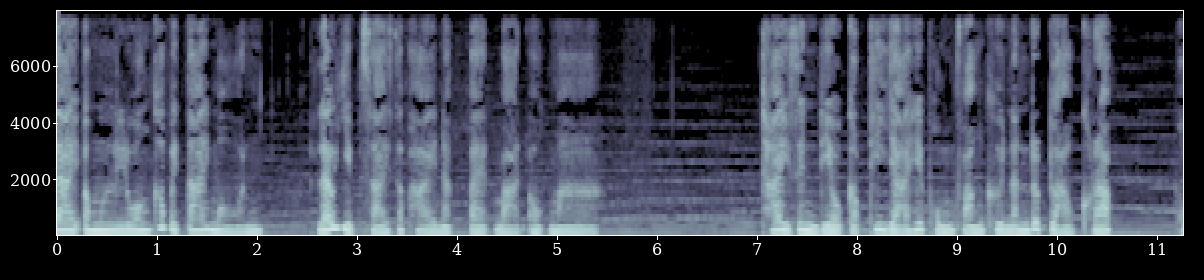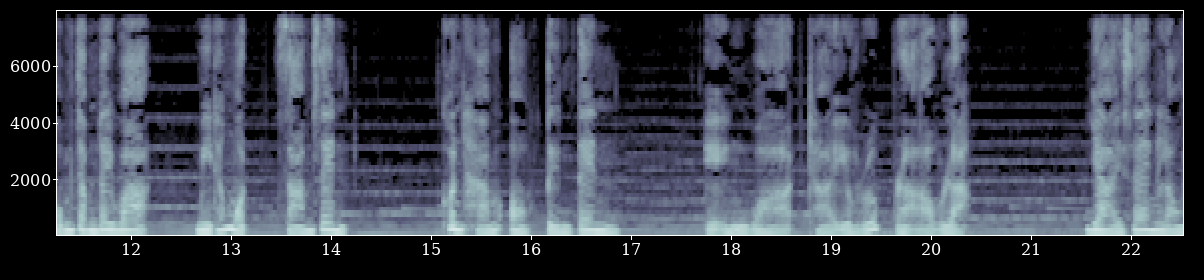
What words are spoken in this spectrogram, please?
ยายเอามือล้วงเข้าไปใต้หมอน แล้วหยิบสายสะพายหนักแปดบาทออกมา ใช่เส้นเดียวกับที่ยายให้ผมฝังคืนนั้นหรือเปล่าครับ ผมจำได้ว่า มีทั้งหมดสามเส้น คนถามออกตื่นเต้น เองว่าใช่หรือเปล่าล่ะ ยายแซงลอง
